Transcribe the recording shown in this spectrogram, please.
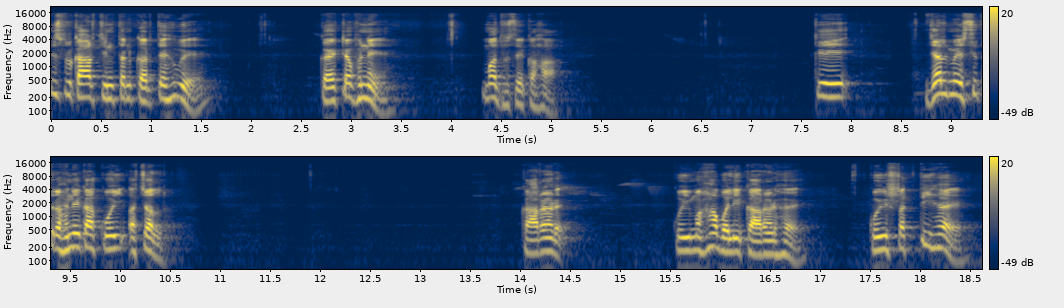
इस प्रकार चिंतन करते हुए कैटभ ने मधु से कहा कि जल में स्थित रहने का कोई अचल कारण, कोई महाबली कारण है, कोई शक्ति है,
